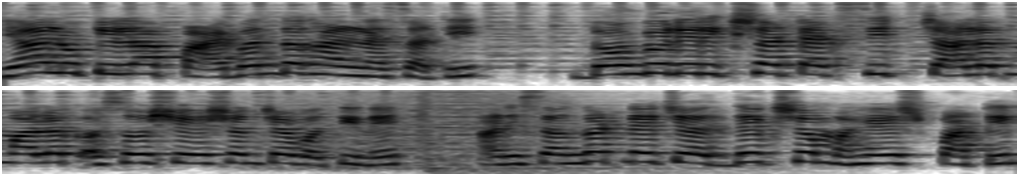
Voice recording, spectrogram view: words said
या लुटीला पायबंद घालण्यासाठी डोंबिवली रिक्षा टॅक्सी चालक मालक असोसिएशनच्या वतीने आणि संघटनेचे अध्यक्ष महेश पाटील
